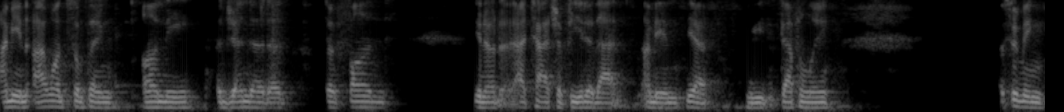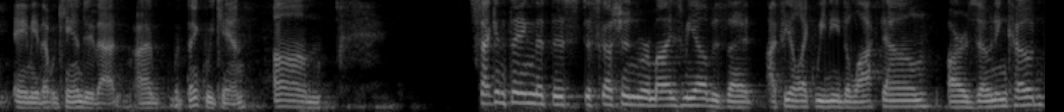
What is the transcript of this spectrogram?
I mean, I want something on the agenda to, to fund, you know, to attach a fee to that. I mean, yeah, we definitely, assuming, Amy, that we can do that, I would think we can. Second thing that this discussion reminds me of is that I feel like we need to lock down our zoning code.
